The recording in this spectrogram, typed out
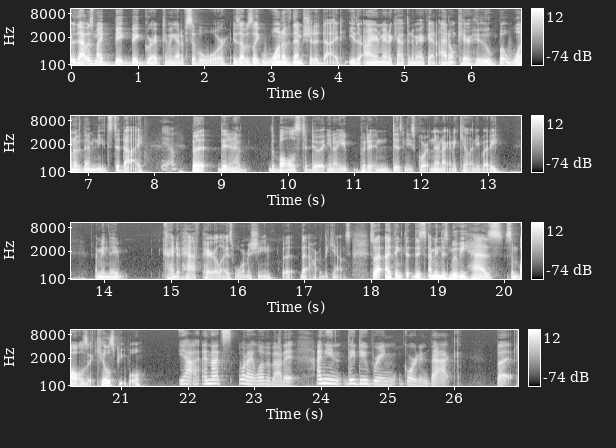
that was my big big gripe coming out of Civil War is I was like one of them should have died, either Iron Man or Captain America, and I don't care who, but one of them needs to die. But they didn't have the balls to do it. You know, you put it in Disney's court, and they're not going to kill anybody. I mean, they kind of half paralyzed War Machine, but that hardly counts. So I, think that this, I mean, this movie has some balls. It kills people. Yeah, and that's what I love about it. I mean, they do bring Gordon back, but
